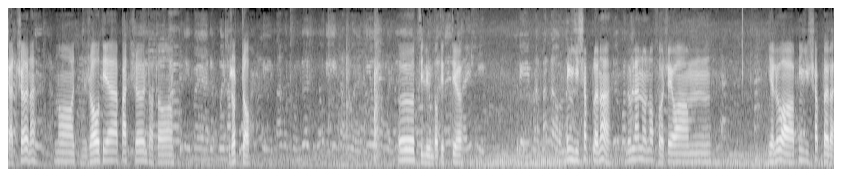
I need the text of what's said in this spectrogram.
cá trơn nè nó rau thì ba trơn cho cho rất trâu ơ chỉ liền đầu tiệt tiêu pin gì sắp lên nè lúc lăn nó nó phở treo giờ lúc à pin gì sắp lên rồi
